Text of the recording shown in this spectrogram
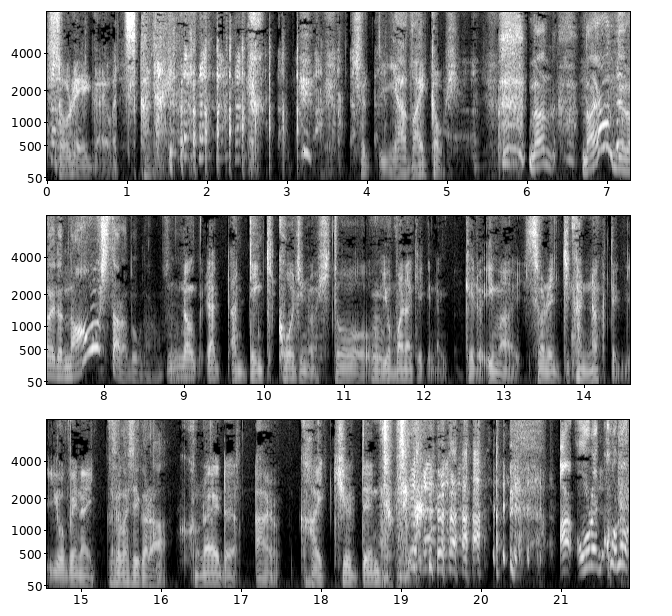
それ以外はつかない。ちょっとやばいかもしなん、悩んでる間直したらどうなの？れない。なんか、ああ電気工事の人を呼ばなきゃいけないけど、今、それ時間なくて呼べない。忙しいから。この間、あの、懐中電灯で、あ、俺この、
